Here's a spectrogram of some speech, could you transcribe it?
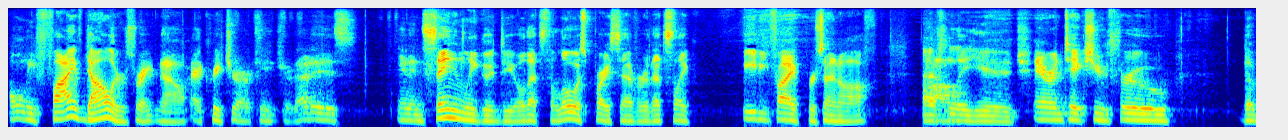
only $5 right now at Creature Art Teacher. That is an insanely good deal. That's the lowest price ever. That's like 85% off. Absolutely huge. Aaron takes you through the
